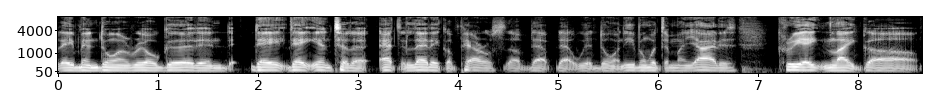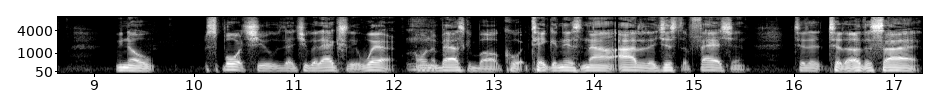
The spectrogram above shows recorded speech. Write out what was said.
they've been doing real good, and they they into the athletic apparel stuff that that we're doing. Even with the Mayadas, creating like uh, you know sports shoes that you could actually wear on the basketball court. Taking this now out of the just the fashion to the to the other side,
